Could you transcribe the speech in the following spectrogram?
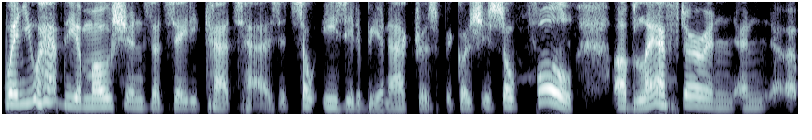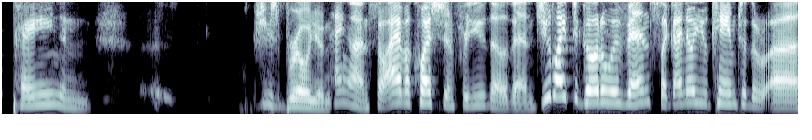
when you have the emotions that Sadie Katz has, it's so easy to be an actress because she's so full of laughter and and uh, pain, and she's brilliant. Hang on. So I have a question for you though. Then, do you like to go to events? Like I know you came to the. uh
